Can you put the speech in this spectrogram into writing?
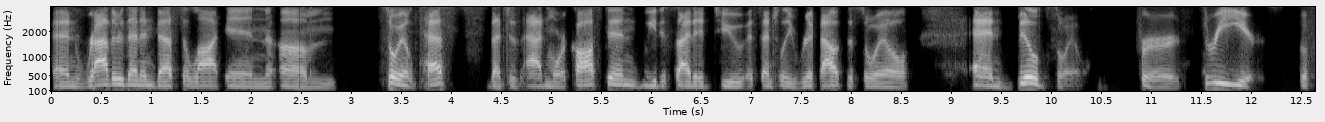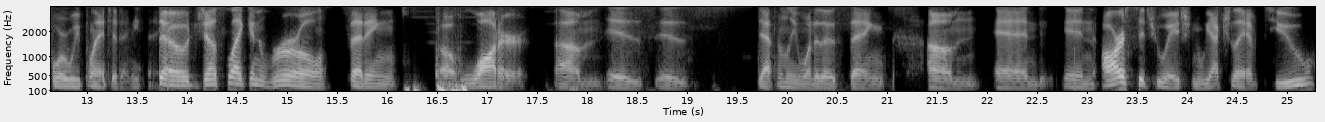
And rather than invest a lot in um, soil tests that just add more cost in, we decided to essentially rip out the soil and build soil for three years before we planted anything. So just like in rural setting, uh, water um, is is definitely one of those things. Um, and in our situation, we actually have two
